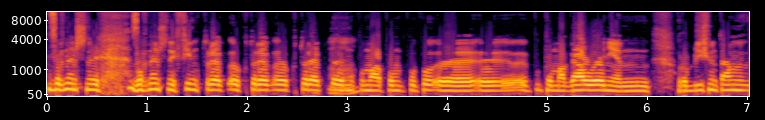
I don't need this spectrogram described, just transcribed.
zewnętrznych, zewnętrznych firm, które, które, które, które mu mhm. e, e, pomagały, nie wiem, robiliśmy tam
